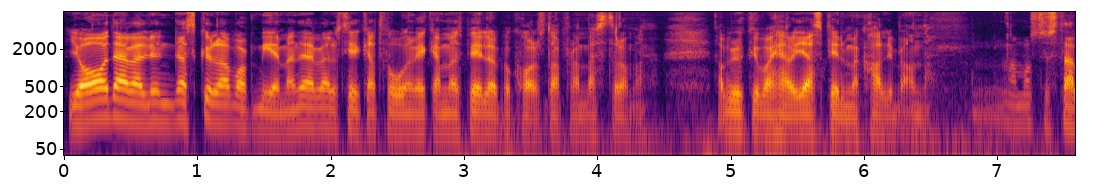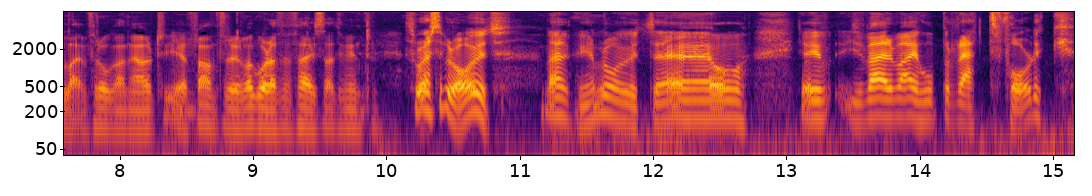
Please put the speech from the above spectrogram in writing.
Ja, det, är väl, det skulle ha varit mer men det är väl cirka två gånger i veckan. Men jag spelar på Karlstad för det mesta. Då, men jag brukar vara här och gästspela med Kalle ibland. Då. Jag måste ställa en fråga när jag har er framför er. Vad går det för Färjestad till vintern? Jag tror det ser bra ut. Verkligen bra ut. Eh, Och jag värvar ihop rätt folk.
